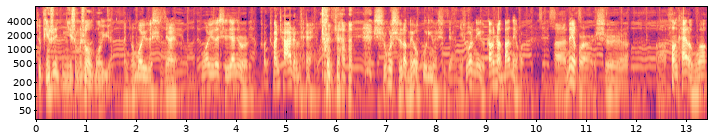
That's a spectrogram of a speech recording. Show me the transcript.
就平时你什么时候摸鱼？啊，你说摸鱼的时间呀？摸鱼的时间就是穿穿插着呗，穿 插时不时的没有固定的时间。你说的那个刚上班那会儿，呃，那会儿是呃放开了摸，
